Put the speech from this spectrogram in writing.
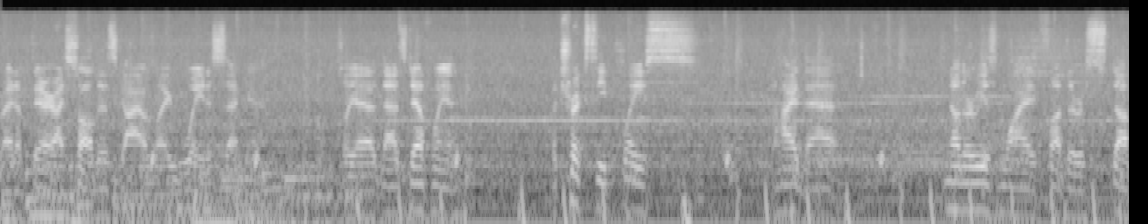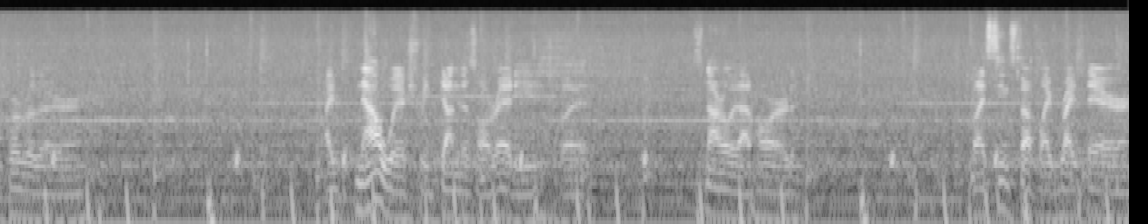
right up there, I saw this guy. I was like, wait a second. So yeah, that's definitely a, a tricksy place to hide that. Another reason why I thought there was stuff over there. I now wish we'd done this already, but it's not really that hard. But I seen stuff like right there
